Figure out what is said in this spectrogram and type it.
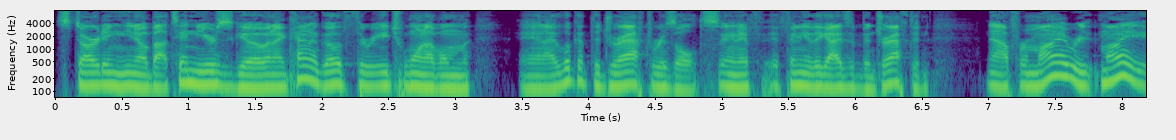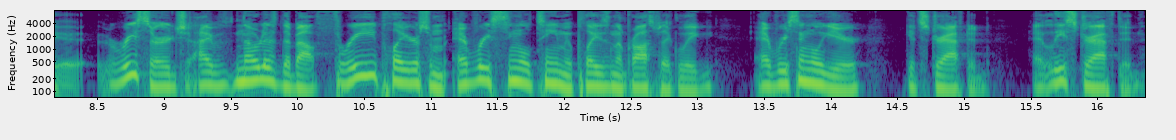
starting, you know, about ten years ago, and I kind of go through each one of them, and I look at the draft results and if if any of the guys have been drafted. Now, for my re- my research, I've noticed about three players from every single team who plays in the prospect league every single year gets drafted, at least drafted.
